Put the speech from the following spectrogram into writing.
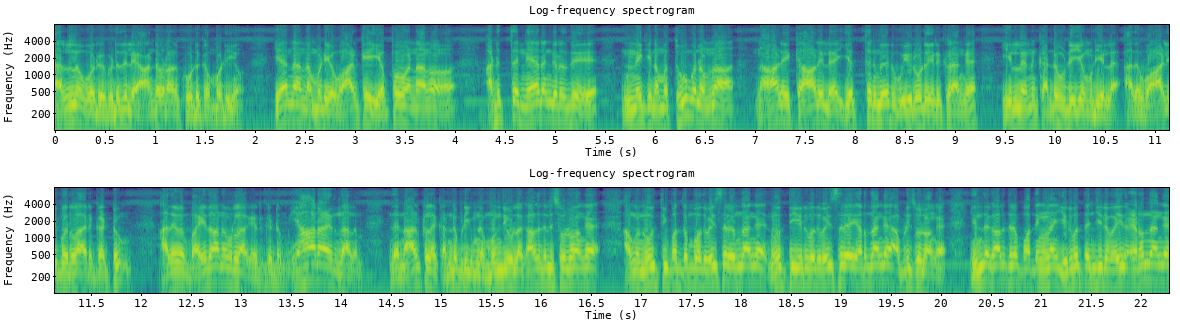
நல்ல ஒரு விடுதலை ஆண்டவரால் கொடுக்க முடியும். ஏன்னா நம்முடைய வாழ்க்கை எப்போ வேணாலும் அடுத்த நேரங்கிறது இன்னைக்கு நம்ம தூங்கணும்னா நாளை காலையில் எத்தனை பேர் உயிரோடு இருக்கிறாங்க இல்லைன்னு கண்டுபிடிக்க முடியல. அது வாலிபர்களாக இருக்கட்டும் அது வயதானவர்களாக இருக்கட்டும் யாராக இருந்தாலும். இந்த நாட்களை கண்டுபிடிக்க முடியும் முந்தி உள்ள காலத்தில் சொல்லுவாங்க அவங்க நூற்றி பத்தொம்போது வயசில் இருந்தாங்க நூற்றி இருபது வயசில் இறந்தாங்க அப்படி சொல்லுவாங்க. இந்த காலத்தில் பார்த்தீங்கன்னா இருபத்தஞ்சில் வயசு இறந்தாங்க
